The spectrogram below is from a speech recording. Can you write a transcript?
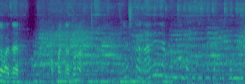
बाज़ार अपन जो ना Надо будет напомнить.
